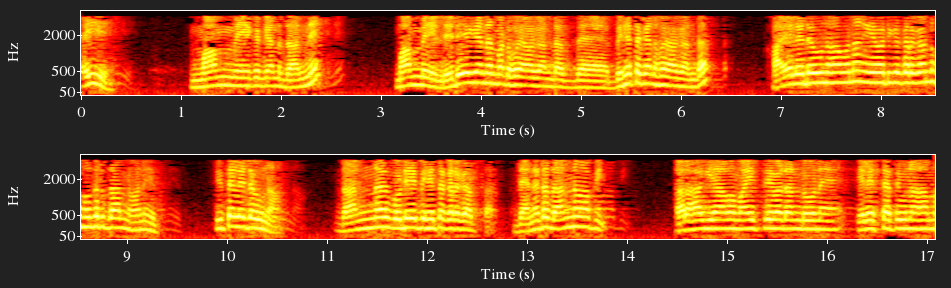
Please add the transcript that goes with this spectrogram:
ඇයි මම මේක ගැන දන්නේ මම මේ ලෙඩේ ගැන මට හොයාගන්නත් බෑ. බෙහෙත ගැන හොයාගන්නත් කය ලෙඩ වුණාම නම් ඒවා ටික කරගන්න හොඳට දන්නව නේද? සිත ලෙඩ වුණා. දන්න ගොඩේ බෙහෙත කරගත්තා. දැනට දන්නවා අපි. තරහ ගියාම මෛත්‍රිය වඩන්න ඕනේ. කෙලෙස් ඇති වුණාම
